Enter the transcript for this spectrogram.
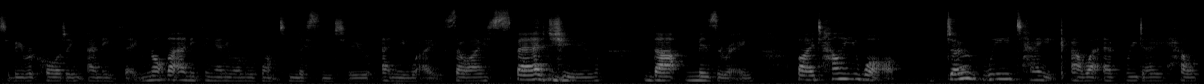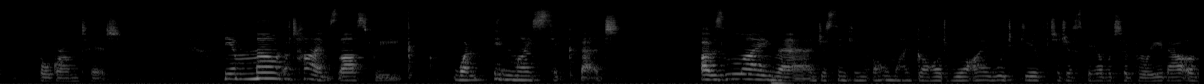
to be recording anything. Not that anything anyone would want to listen to anyway. So I spared you that misery. But I tell you what, don't we take our everyday health for granted? The amount of times last week when in my sick bed I was lying there and just thinking, oh my god, what I would give to just be able to breathe out of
